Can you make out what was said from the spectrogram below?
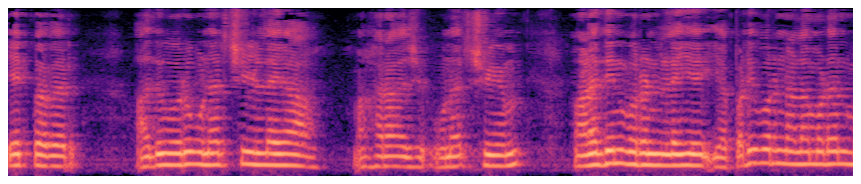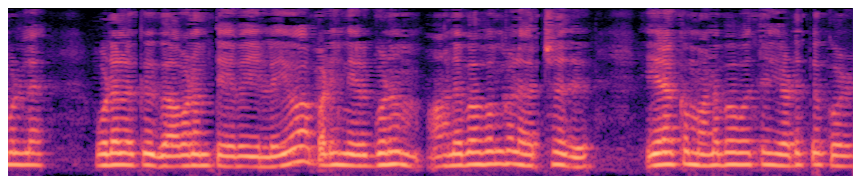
கேட்பவர். அது ஒரு உணர்ச்சி இல்லையா? மகாராஜ் உணர்ச்சியும் மனதின் ஒரு நிலையை எப்படி ஒரு நலமுடன் உள்ள உடலுக்கு கவனம் தேவையில்லையோ? அப்படி நிர்குணம் அனுபவங்கள் அற்றது. இறக்கும் அனுபவத்தை எடுத்துக்கொள்.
